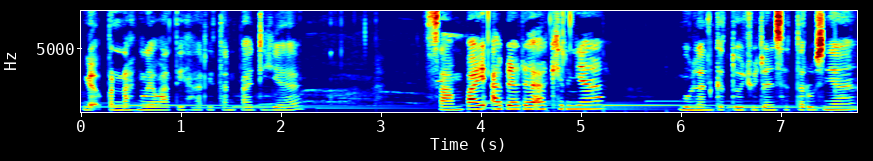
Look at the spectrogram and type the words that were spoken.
nggak pernah melewati hari tanpa dia Sampai ada akhirnya bulan ketujuh dan seterusnya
